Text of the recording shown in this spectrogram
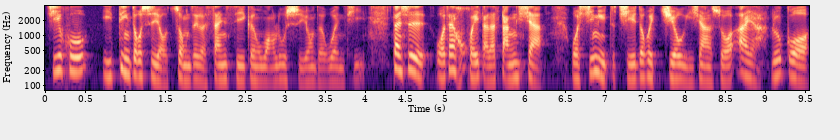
几乎一定都是有中这个三 C 跟网络使用的问题。但是我在回答的当下，我心里其实都会揪一下，说：哎呀，如果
